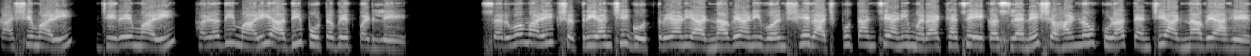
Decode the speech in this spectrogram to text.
काशी माळी जिरे माळी हळदी माळी आदी पोटभेद पडले. सर्व माळी क्षत्रियांची गोत्रे आणि आडनावे आणि वंश हे राजपूतांचे आणि मराठ्याचे एक असल्याने शहाण्णव कुळात त्यांची आडनावे आहेत.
